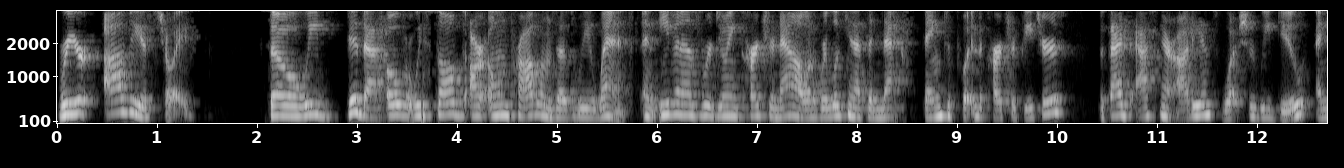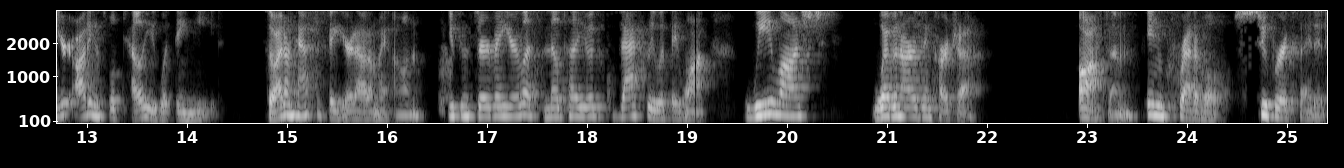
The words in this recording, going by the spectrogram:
We're your obvious choice. So we did that over, we solved our own problems as we went. And even as we're doing Kartra now, and we're looking at the next thing to put into Kartra features, besides asking our audience, what should we do? And your audience will tell you what they need. So I don't have to figure it out on my own. You can survey your list and they'll tell you exactly what they want. We launched webinars in Kartra. Awesome, incredible, super excited.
